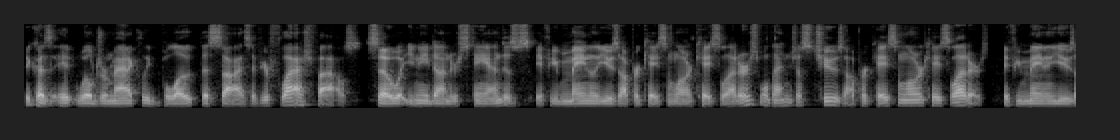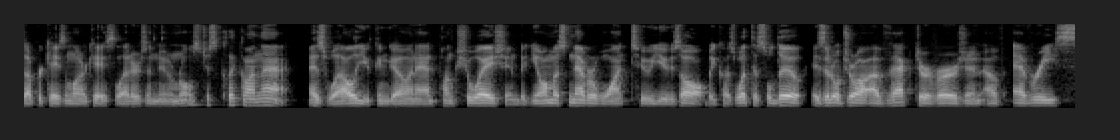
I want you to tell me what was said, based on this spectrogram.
because it will dramatically bloat the size of your flash files. So what you need to understand is if you mainly use uppercase and lowercase letters, well then just choose uppercase and lowercase letters. If you mainly use uppercase and lowercase letters and numerals, just click on that. As well, you can go and add punctuation, but you almost never want to use all because what this will do is it'll draw a vector version of every single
